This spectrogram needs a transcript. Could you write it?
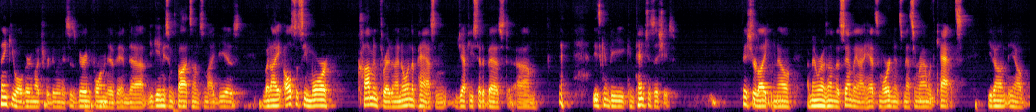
thank you all very much for doing this. This is very informative, and uh, you gave me some thoughts on some ideas. But I also see more common thread, and I know in the past, and Jeff, you said it best, um, these can be contentious issues. Fish are like, you know, I remember I was on the assembly and I had some ordinance messing around with cats. You don't, you know,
